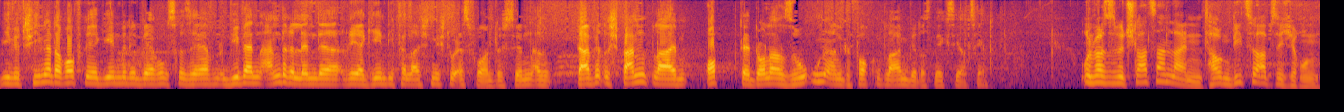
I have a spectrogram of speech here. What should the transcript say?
wie wird China darauf reagieren mit den Währungsreserven? Und wie werden andere Länder reagieren, die vielleicht nicht US-freundlich sind? Also da wird es spannend bleiben, ob der Dollar so unangefochten bleiben wird das nächste Jahrzehnt. Und was ist mit Staatsanleihen? Taugen die zur Absicherung?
